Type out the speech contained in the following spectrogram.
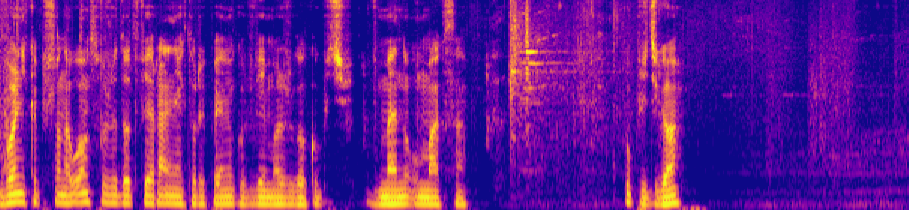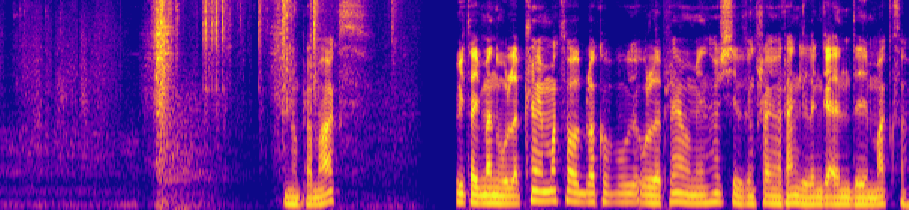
Wolnik kapiszona łom służy do otwierania niektórych pojemników drzwi. Możesz go kupić w menu u Maxa. Kupić go. Dobra, Max. Witaj menu ulepszenia. Maxa odblokowuje ulepszenia umiejętności, zwiększają rangi legendy Maxa.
